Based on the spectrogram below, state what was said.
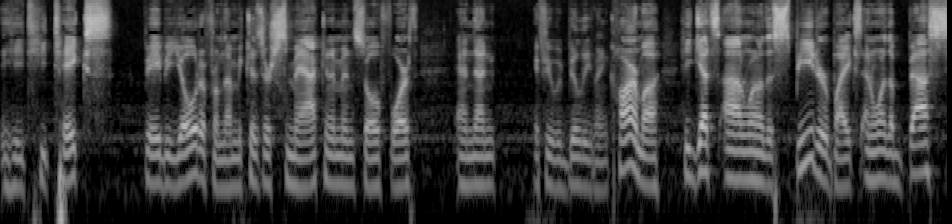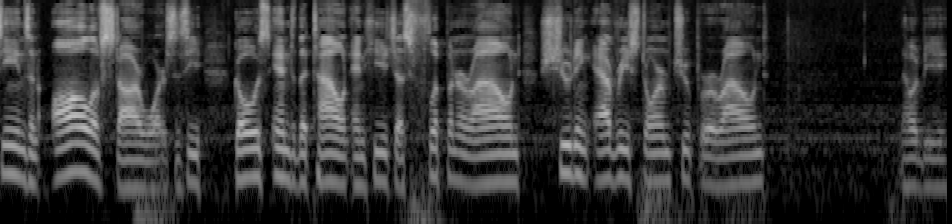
he he takes Baby Yoda from them because they're smacking him and so forth, and then. If you would believe in karma, he gets on one of the speeder bikes, and one of the best scenes in all of Star Wars is he goes into the town and he's just flipping around, shooting every stormtrooper around. That would be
